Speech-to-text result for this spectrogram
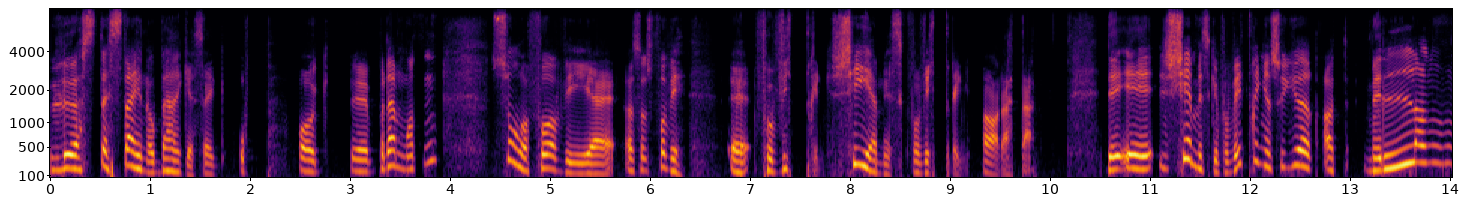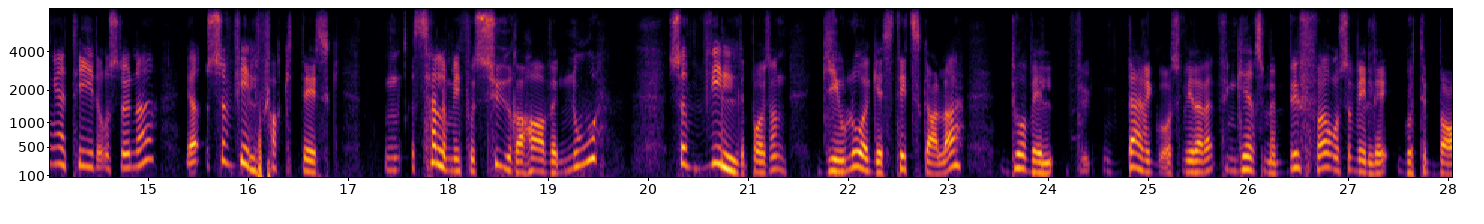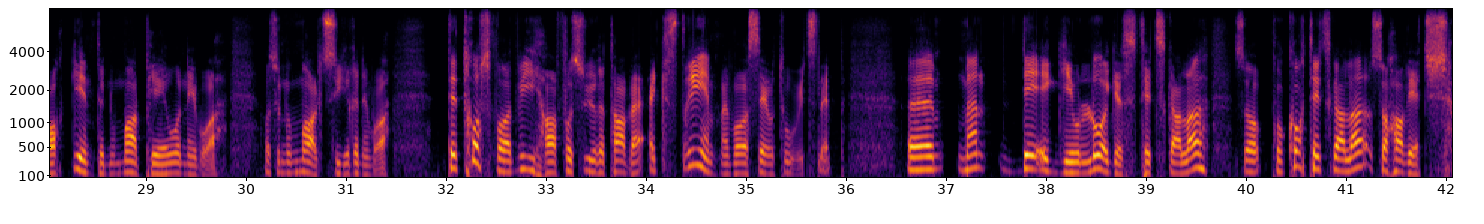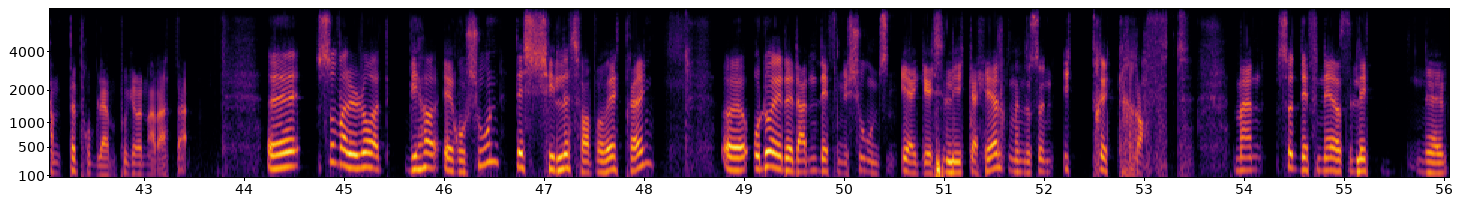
løste stein og berget seg opp. Og eh, på den måten så får vi, eh, altså, får vi eh, forvitring, kjemisk forvitring av dette. Det er kjemiske forvitringer som gjør at med lange tider og stunder, ja, så vil faktisk Mm, selv om vi forsurer havet nå, så vil det på en sånn geologisk tidsskala da vil berg osv. fungere som en buffer, og så vil det gå tilbake inn til normalt pH-nivå, altså normalt syrenivå. Til tross for at vi har forsuret havet ekstremt med våre CO2-utslipp. Eh, men det er geologisk tidsskala, så på kort tidsskala så har vi et kjempeproblem pga. dette. Eh, så var det da at vi har erosjon. Det skilles fra forvitring. Eh, og da er det denne definisjonen som jeg ikke liker helt, men er en ytre kraft. Men så defineres det litt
